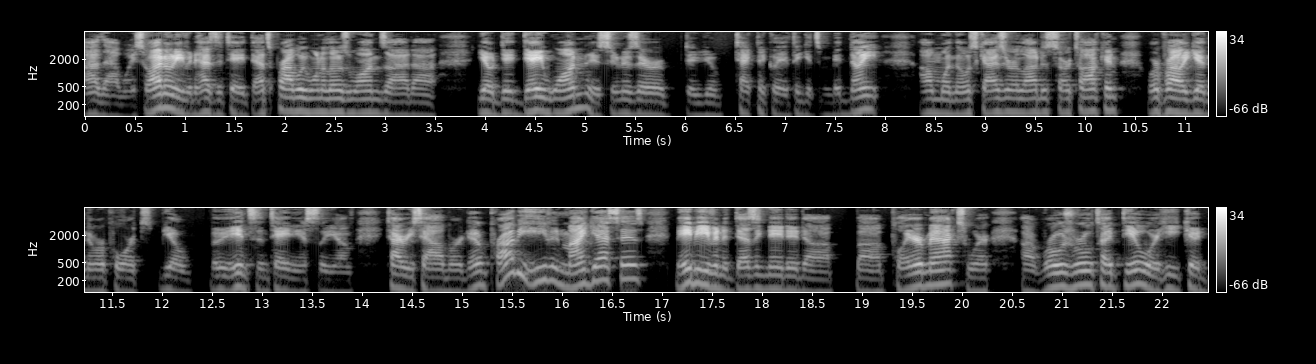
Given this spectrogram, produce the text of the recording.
uh, that way. So I don't even hesitate. That's probably one of those ones that uh, you know day, one as soon as they're you know technically I think it's midnight um when those guys are allowed to start talking. We're probably getting the reports you know instantaneously of Tyrese Haliburton. It'll probably even my guess is maybe even a designated uh, uh, player max, where uh, Rose Rule type deal, where he could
